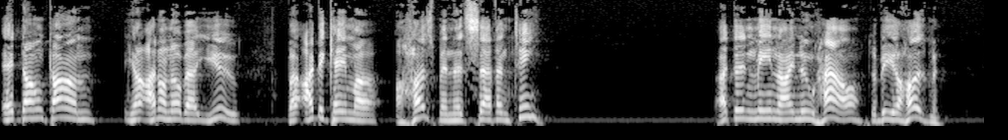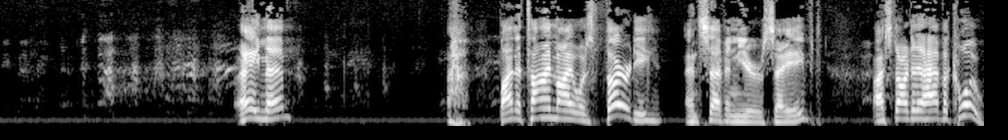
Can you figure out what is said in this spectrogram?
It don't come, you know, I don't know about you, but I became a, a husband at 17. That didn't mean I knew how to be a husband. Amen. By the time I was 30 and seven years saved, I started to have a clue.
